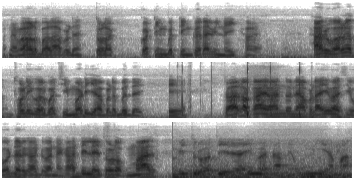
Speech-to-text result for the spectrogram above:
અને વાળ બાળ આપણે થોડાક કટિંગ બટિંગ કરાવી નાખ્યા સારું હાલો થોડી વાર પછી મળીએ આપણે બધા તો હાલો કાંઈ વાંધો નહીં આપણે આવ્યા છીએ ઓર્ડર કાઢવાને. કાઢી લઈએ થોડોક માલ. મિત્રો અત્યારે આવ્યા હતા અમે ઉમિયામાં.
